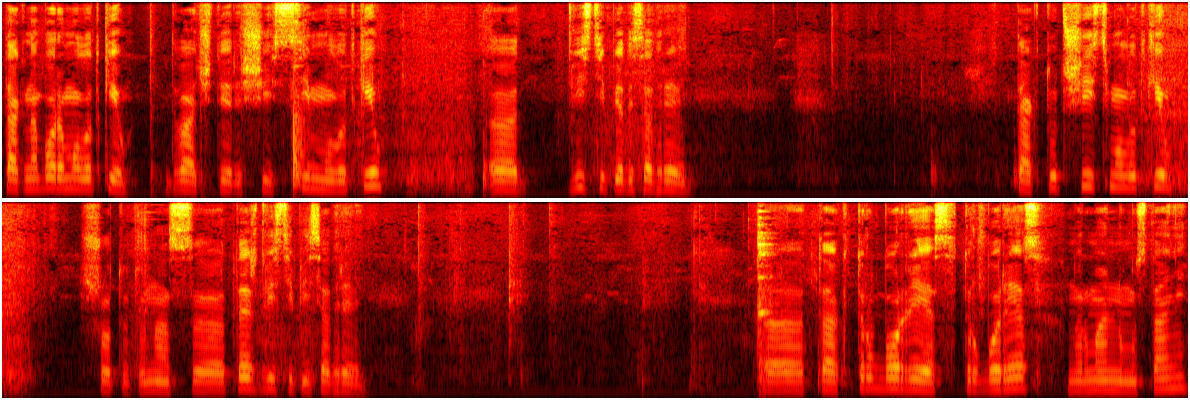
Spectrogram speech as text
Так, набори молотків. 2, 4, 6, 7 молотків. Е, 250 гривень. Так, тут 6 молотків. Що тут у нас? Е, Теж 250 гривень. Е, Так, труборез. Труборез в нормальному стані.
